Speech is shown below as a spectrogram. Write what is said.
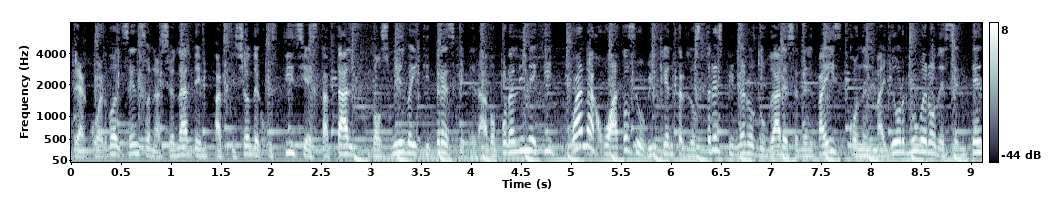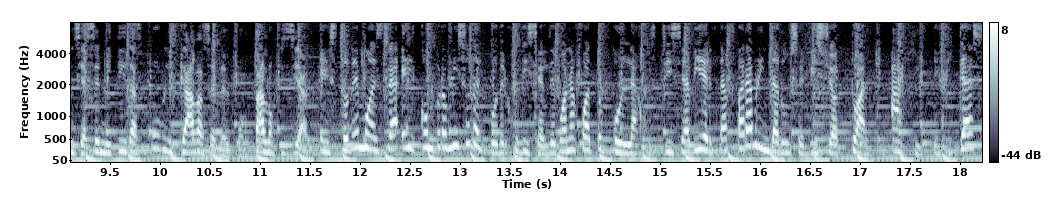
De acuerdo al Censo Nacional de Impartición de Justicia Estatal 2023 generado por el INEGI, Guanajuato se ubica entre los tres primeros lugares en el país con el mayor número de sentencias emitidas publicadas en el portal oficial. Esto demuestra el compromiso del Poder Judicial de Guanajuato con la justicia abierta para brindar un servicio actual, ágil, eficaz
